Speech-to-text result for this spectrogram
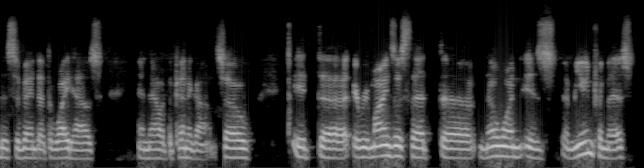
this event at the White House and now at the Pentagon. So it uh, it reminds us that no one is immune from this.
